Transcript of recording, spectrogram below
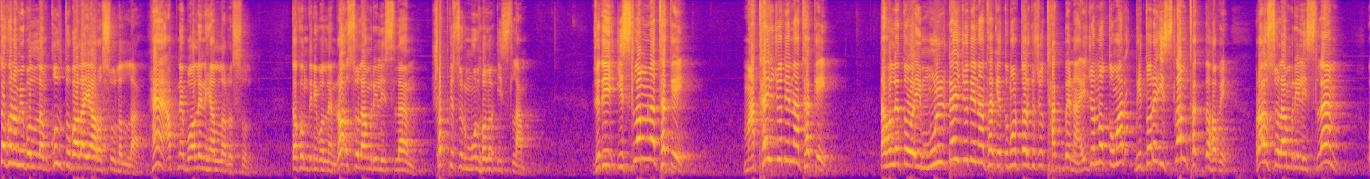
তখন আমি বললাম, কুলতু বালাইয়া রসুল আল্লাহ হ্যাঁ আপনি বলেন হে আল্লাহ রসুল। তখন তিনি বললেন, রসুল আমরিল ইসলাম সব কিছুর মূল হলো ইসলাম। যদি ইসলাম না থাকে, মাথায় যদি না থাকে তাহলে তো এই মূলটাই যদি না থাকে, তোমার তো আর কিছু থাকবে না। এই জন্য তোমার ভিতরে ইসলাম থাকতে হবে। রসুল আমরিল ইসলাম ও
